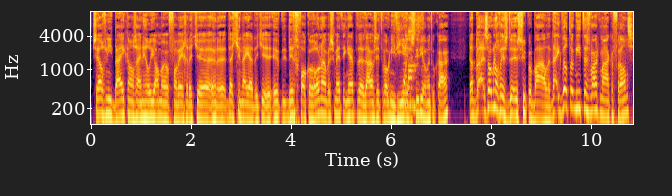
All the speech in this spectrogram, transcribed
zelf niet bij kan zijn. Heel jammer vanwege dat je, dat je, nou ja, dat je in dit geval coronabesmetting hebt. daarom zitten we ook niet hier in de studio met elkaar. Dat is ook nog eens de superbalen. Nou, ik wil het ook niet te zwart maken, Frans.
